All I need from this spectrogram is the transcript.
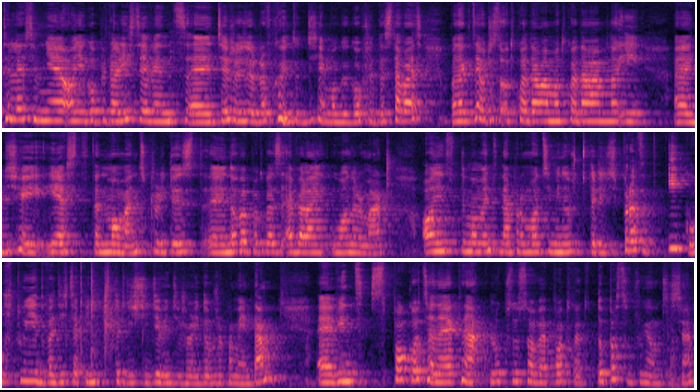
tyle się mnie o niego pytaliście, więc e, cieszę się, że w końcu dzisiaj mogę go przetestować, bo tak cały czas odkładałam, odkładałam, no i dzisiaj jest ten moment, czyli to jest e, nowy podkład z Eveline Wonder Match. On jest w tym momencie na promocji minus 40% i kosztuje 25,49, jeżeli dobrze pamiętam. E, więc spoko cena jak na luksusowy podkład dopasowujący się.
